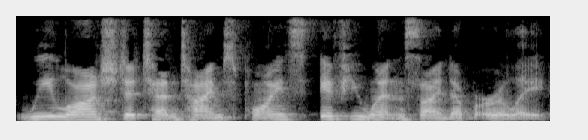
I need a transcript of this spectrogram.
we launched at 10 times points if you went and signed up early.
